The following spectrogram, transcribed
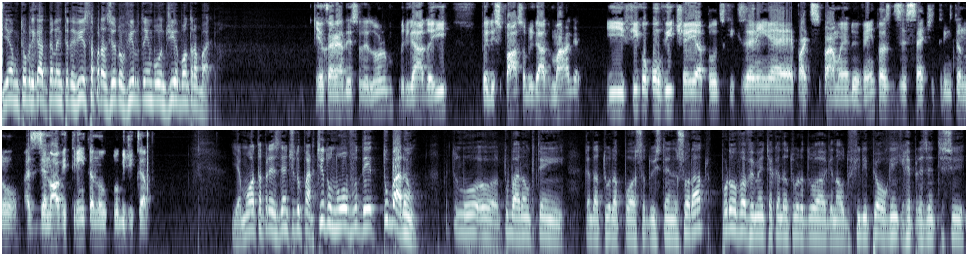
Ian, muito obrigado pela entrevista, prazer ouvi-lo, tenha um bom dia, bom trabalho. Eu que agradeço, Delor, obrigado aí pelo espaço, obrigado, Maga, e fica o convite aí a todos que quiserem é, participar amanhã do evento, às 17h30, no, às 19h30 no Clube de Campo. E a Mota, presidente do Partido Novo de Tubarão. No Tubarão que tem candidatura posta do Stênio Sorato, provavelmente a candidatura do Agnaldo Felipe ou alguém que represente esse,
